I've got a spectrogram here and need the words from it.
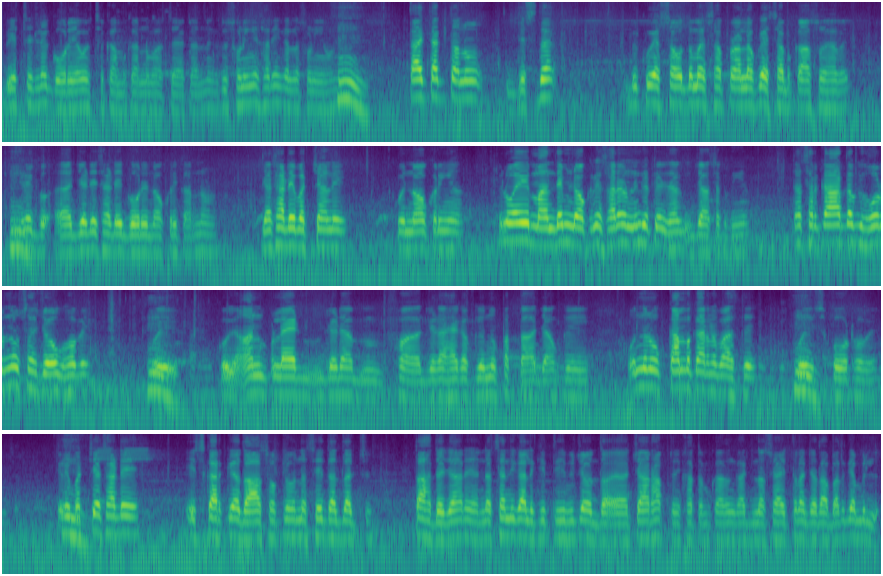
ਵੀ ਇੱਥੇ ਜਿਹੜੇ ਗੋਰੇ ਆ ਉਹ ਇੱਥੇ ਕੰਮ ਕਰਨ ਵਾਸਤੇ ਆਇਆ ਕਰਨਗੇ। ਤੁਸੀਂ ਸੁਣੀਆਂ ਸਾਰੀਆਂ ਗੱਲਾਂ ਸੁਣੀਆਂ ਹੋਣ ਹੂੰ। ਤਾਂ ਅੱਜ ਤੱਕ ਤੁਹਾਨੂੰ ਦਿਸਦਾ ਵੀ ਕੋਈ ਐਸਾ ਉਦਮ ਐਸਾ ਉਪਰਾਲਾ ਕੋਈ ਐਸਾ ਵਿਕਾਸ ਹੋਇਆ ਹੋਵੇ ਜਿਹੜੇ ਗੋ- ਅਹ ਜਿਹੜੇ ਸਾਡੇ ਗੋਰੇ ਨੌਕਰੀ ਕਰਨ ਹੋਣ ਜਾਂ ਸਾਡੇ ਬੱਚਿਆਂ ਲਈ ਕੋਈ ਨੌਕਰੀਆਂ। ਚਲੋ ਇਹ ਮੰਨਦੇ ਵੀ ਨੌਕਰੀਆਂ ਸਾਰਿਆਂ ਨੂੰ ਨਹੀਂ ਦਿੱਤੀਆਂ ਜਾ- ਜਾ ਸਕਦੀਆਂ। ਤਾਂ ਸਰਕਾਰ ਦਾ ਕੋਈ ਹੋਰ ਨੂੰ ਸਹਿਯੋਗ ਹੋਵੇ? ਕੋਈ ਕੋਈ ਅਨਪਲਾਈਡ ਜਿਹੜਾ ਅਮ, ਫ- ਜਿਹੜਾ ਹੈਗਾ ਕਿ ਉਹਨੂੰ ਭੱਤਾ ਜਾਂ ਕੋਈ ਉਹਨਾਂ ਨੂੰ ਕੰਮ ਕਰਨ ਵਾਸਤੇ ਕੋਈ ਸਪੋਰਟ ਹੋਵੇ? ਜਿਹੜੇ ਬੱਚੇ ਸਾਡੇ ਇਸ ਕਰਕੇ ਉਦਾਸ ਹੋ ਕੇ ਉਹ ਨਸ਼ੇ ਦਲਦਲ ਚ ਧੱਸਦੇ ਜਾ ਰਹੇ ਆ। ਨਸ਼ਿਆਂ ਦੀ ਗੱਲ ਕੀਤੀ ਵੀ ਜੋ ਦ- ਚਾਰ ਹਫ਼ਤੇ 'ਚ ਖਤਮ ਕਰਾਂਗਾ ਅੱਜ ਨਸ਼ਾ ਇਤਨਾ ਜ਼ਿਆਦਾ ਵੱਧ ਗਿਆ ਵੀ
